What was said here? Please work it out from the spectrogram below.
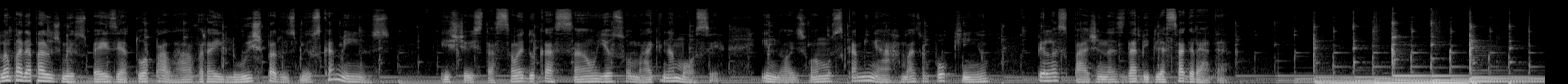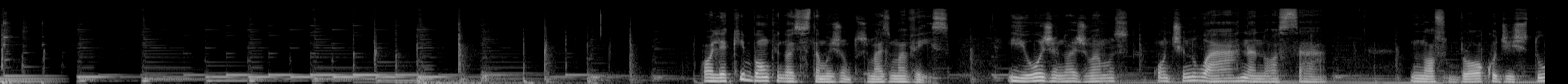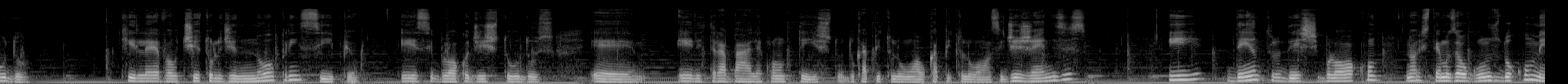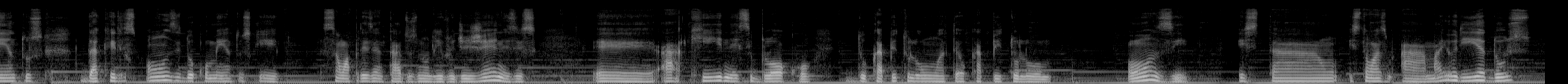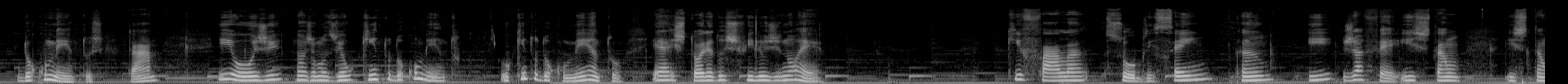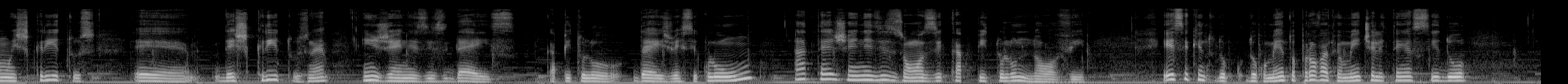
Lâmpada para os meus pés é a tua palavra e luz para os meus caminhos. Este é o Estação Educação e eu sou Magna Mosser e nós vamos caminhar mais um pouquinho pelas páginas da Bíblia Sagrada. Olha que bom que nós estamos juntos mais uma vez. E hoje nós vamos continuar na nossa no nosso bloco de estudo que leva o título de No Princípio. Esse bloco de estudos é, ele trabalha com o texto do capítulo 1 ao capítulo 11 de Gênesis. E dentro deste bloco nós temos alguns documentos, daqueles 11 documentos que são apresentados no livro de Gênesis. É, aqui nesse bloco do capítulo 1 até o capítulo 11, estão, estão as, a maioria dos documentos, tá? E hoje nós vamos ver o quinto documento. O quinto documento é a história dos filhos de Noé, que fala sobre Sem, Cã e Jafé. E estão, estão escritos, é, descritos né, em Gênesis 10, capítulo 10, versículo 1, até Gênesis 11, capítulo 9. Esse quinto documento provavelmente ele tenha sido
